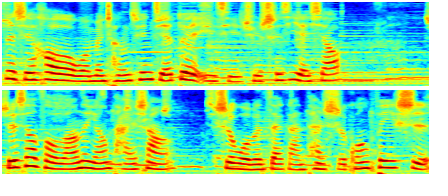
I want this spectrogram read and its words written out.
自习后我们成群结队一起去吃夜宵。学校走廊的阳台上，是我们在感叹时光飞逝；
